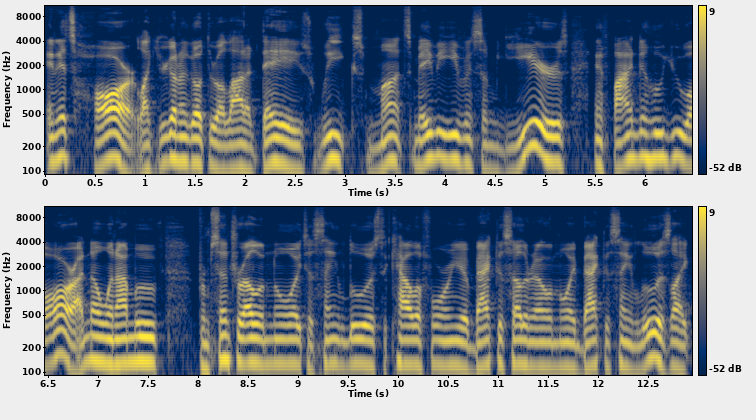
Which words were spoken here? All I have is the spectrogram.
And it's hard. Like you're going to go through a lot of days, weeks, months, maybe even some years and finding who you are. I know when I moved from central Illinois to St. Louis to California, back to southern Illinois, back to St. Louis, like,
